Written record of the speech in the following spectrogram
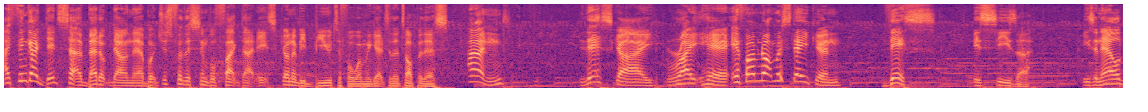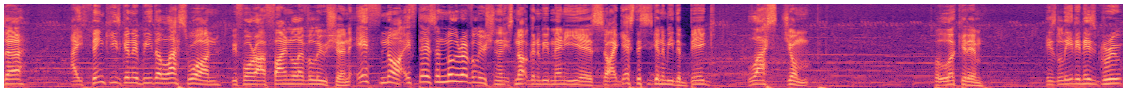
I think I did set a bed up down there, but just for the simple fact that it's going to be beautiful when we get to the top of this. And this guy right here, if I'm not mistaken, this is Caesar. He's an elder. I think he's going to be the last one before our final evolution. If not, if there's another evolution, then it's not going to be many years. So I guess this is going to be the big last jump. But look at him. He's leading his group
